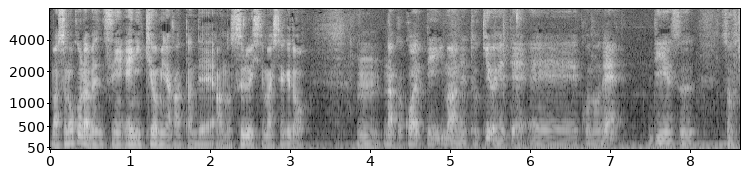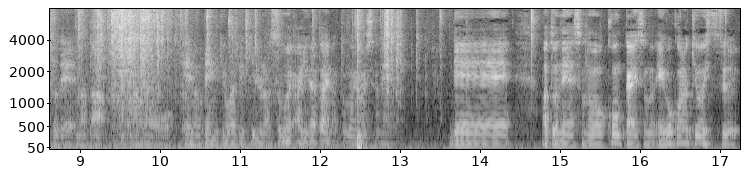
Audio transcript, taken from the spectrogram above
まあその頃は別に絵に興味なかったんで、あの、スルーしてましたけど、うん。なんかこうやって今はね、時を経て、えー、このね、DS ソフトでまた、あの、絵の勉強ができるのはすごいありがたいなと思いましたね。で、あとね、その、今回その絵心教室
